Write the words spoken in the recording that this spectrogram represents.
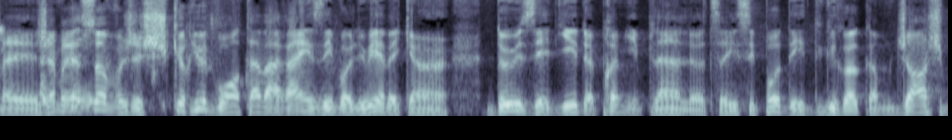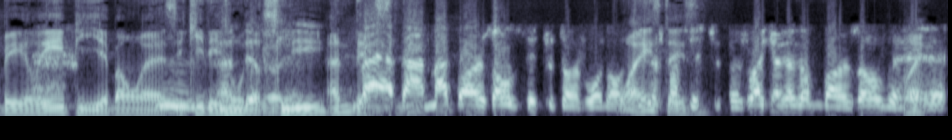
Mais j'aimerais ça. Je suis curieux de voir Tavares évoluer avec un deux ailiers de premier plan. Là, tu sais, c'est pas des gars comme Josh Bailey puis bon, euh, c'est qui les Anders autres gars, Lee. là? Ben, Anders Lee. attends, Matt Barzell, c'est tout un joueur d'hockey. Ouais, je pense c'était- que si tu peux jouer avec un gars comme Barzell, euh, Ouais. tu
